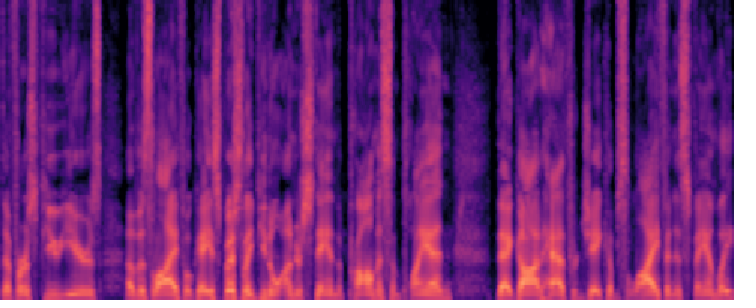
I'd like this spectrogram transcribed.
the first few years of his life. Okay, especially if you don't understand the promise and plan that God had for Jacob's life and his family,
